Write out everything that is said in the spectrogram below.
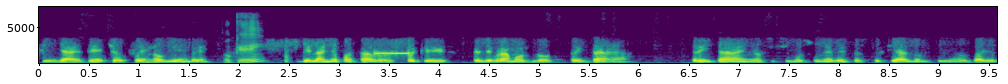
sí, ya, de hecho fue en noviembre okay. del año pasado, fue que celebramos los 30, 30 años, hicimos un evento especial donde tuvimos varios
